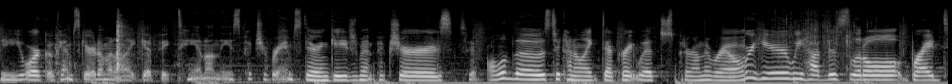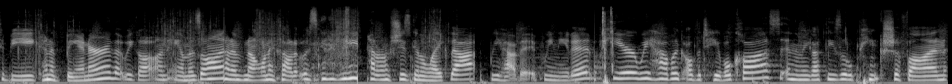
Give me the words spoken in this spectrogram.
New York. Okay, I'm scared I'm gonna like get fake tan on these picture frames. Their engagement pictures. So we have all of those to kind of like decorate with, just put around the room. Over here, we have this little bride to be kind of banner that we got on Amazon. Kind of not what I thought it was gonna be. I don't know if she's gonna like that. We have it if we need it. Up here, we have like all the tablecloths and then we got these little pink chiffon,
